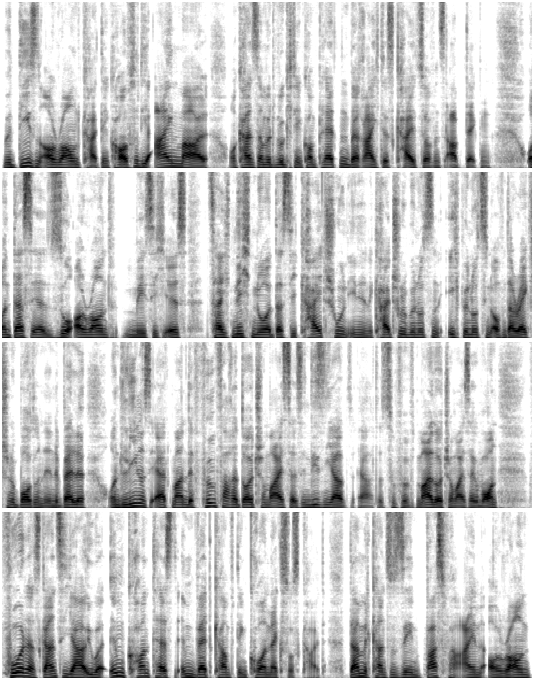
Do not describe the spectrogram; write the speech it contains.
mit diesem Allround-Kite, den kaufst du dir einmal und kannst damit wirklich den kompletten Bereich des Kitesurfens abdecken. Und dass er so Allround-mäßig ist, zeigt nicht nur, dass die Kiteschulen ihn in der Kiteschule benutzen, ich benutze ihn auf dem Directional Board und in der Welle und Linus Erdmann, der fünffache deutsche Meister, ist in diesem Jahr, ja, das ist zum fünften Mal deutscher Meister geworden, fuhr das ganze Jahr über im Contest, im Wettkampf den Core Nexus Kite. Damit kannst du sehen, was für ein Allround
